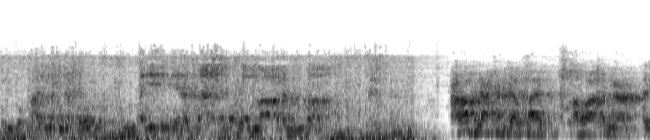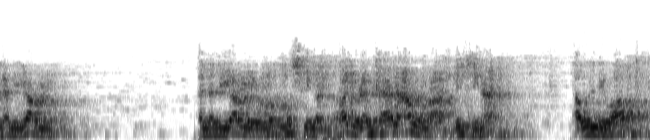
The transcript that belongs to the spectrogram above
في البخاري نحو من حديث ابن عباس رضي الله عنهما عرفنا حد القلب وهو أن الذي يرمي الذي يرمي مسلما رجلا كان أو امرأة بالزنا أو اللواط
